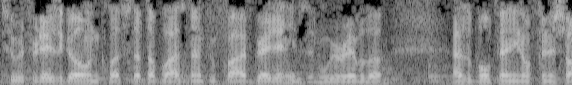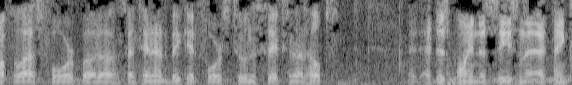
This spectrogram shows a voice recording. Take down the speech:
two or three days ago, and Clev stepped up last night through five great innings, and we were able to as a bullpen, you know, finish off the last four. But uh, Santana had a big hit for us, two in the six, and that helps. At this point in the season, I think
